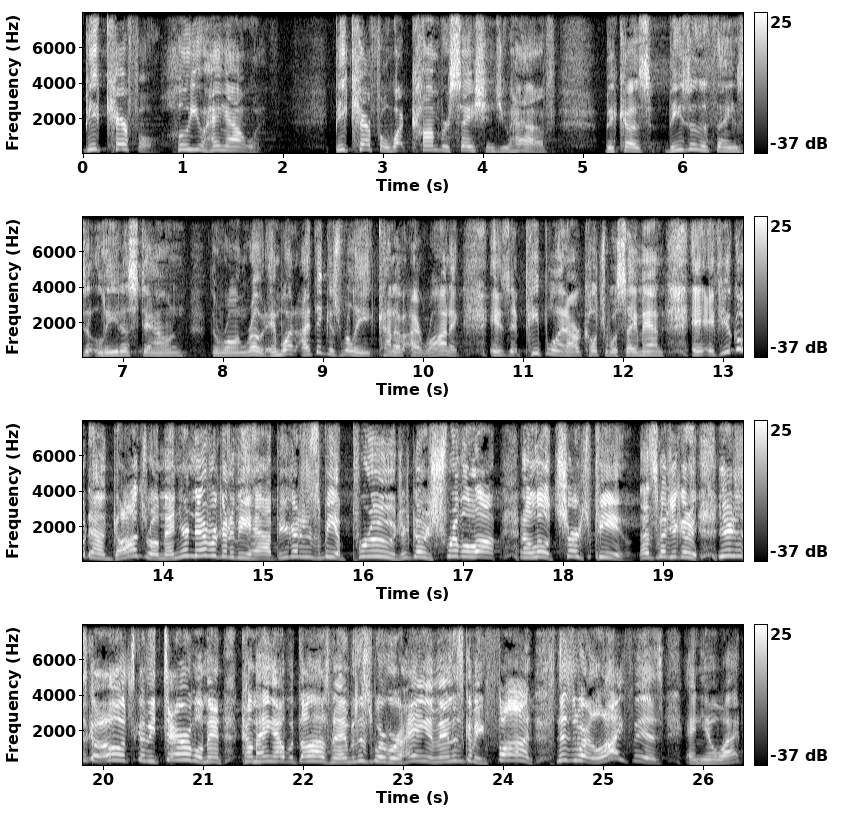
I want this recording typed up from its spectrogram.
Be careful who you hang out with. Be careful what conversations you have because these are the things that lead us down the wrong road. And what I think is really kind of ironic is that people in our culture will say, man, if you go down God's road, man, you're never going to be happy. You're going to just be a prude. You're going to shrivel up in a little church pew. That's what you're going to be. You're just going, oh, it's going to be terrible, man. Come hang out with us, man. This is where we're hanging, man. This is going to be fun. This is where life is. And you know what?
